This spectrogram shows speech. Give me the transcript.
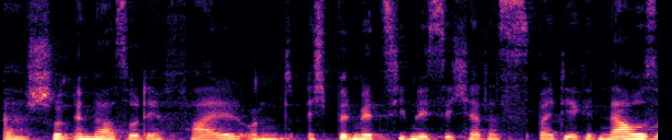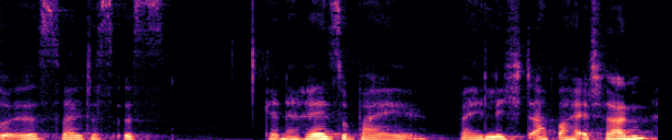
äh, schon immer so der Fall und ich bin mir ziemlich sicher, dass es bei dir genauso ist, weil das ist generell so bei, bei Lichtarbeitern,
